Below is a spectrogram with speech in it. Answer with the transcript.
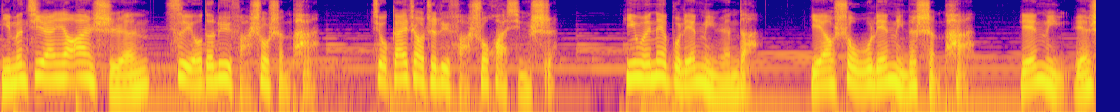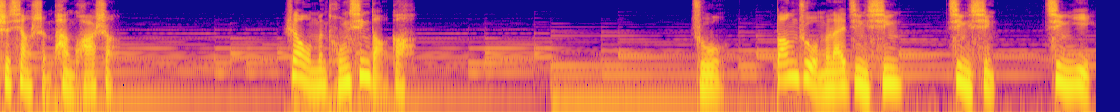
你们既然要按使人自由的律法受审判，就该照这律法说话行事。因为那不怜悯人的，也要受无怜悯的审判。怜悯原是向审判夸胜。让我们同心祷告：主，帮助我们来尽心、尽性、尽意、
